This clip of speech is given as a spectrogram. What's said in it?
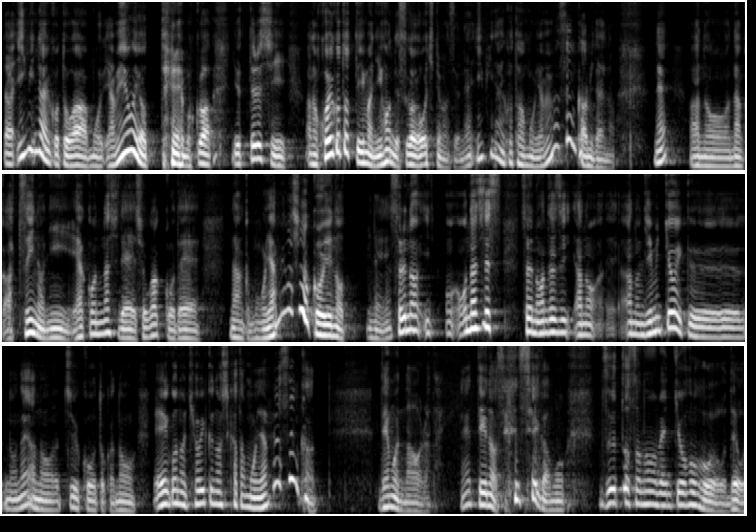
だから意味ないことはもうやめようよって 僕は言ってるしあのこういうことって今日本ですごい起きてますよね。意味ないことはもうやめませんか？みたいな。ね。あのなんか暑いのにエアコンなしで小学校でなんかもうやめましょうこういうの。みたいな。それの同じです。それの同じあのあの義務教育のねあの中高とかの英語の教育の仕方もうやめませんか？でも治らない。ね、っていうのは先生がもうずっとその勉強方法で教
